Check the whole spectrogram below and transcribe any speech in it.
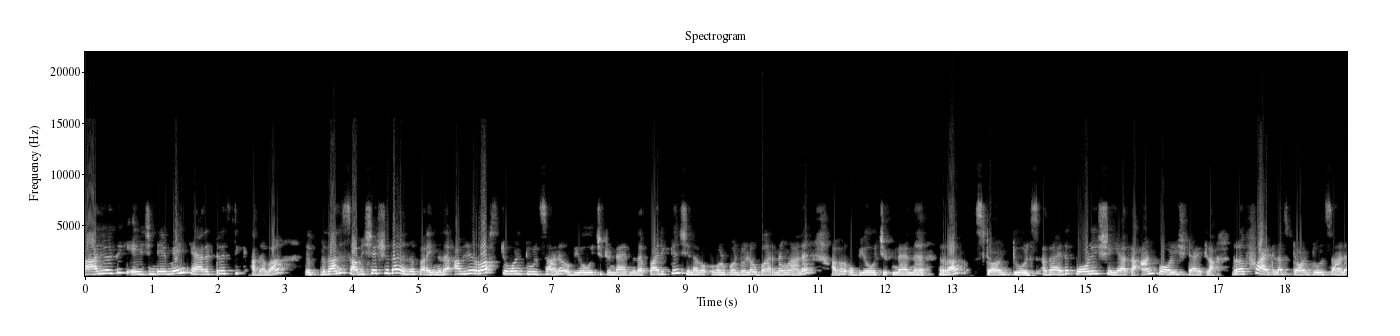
പാലിയോലിത്തിക് ഏജിന്റെ മെയിൻ ക്യാരക്ടറിസ്റ്റിക് അഥവാ പ്രധാന സവിശേഷത എന്ന് പറയുന്നത് അവർ റഫ് സ്റ്റോൺ ടൂൾസ് ആണ് ഉപയോഗിച്ചിട്ടുണ്ടായിരുന്നത്. പരുക്കൻ ശിലകൾ കൊണ്ടുള്ള ഉപകരണങ്ങളാണ് അവർ ഉപയോഗിച്ചിട്ടുണ്ടായിരുന്നത്. റഫ് സ്റ്റോൺ ടൂൾസ് അതായത് പോളിഷ് ചെയ്യാത്ത അൺപോളിഷ്ഡ് ആയിട്ടുള്ള റഫ് ആയിട്ടുള്ള സ്റ്റോൺ ടൂൾസ് ആണ്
